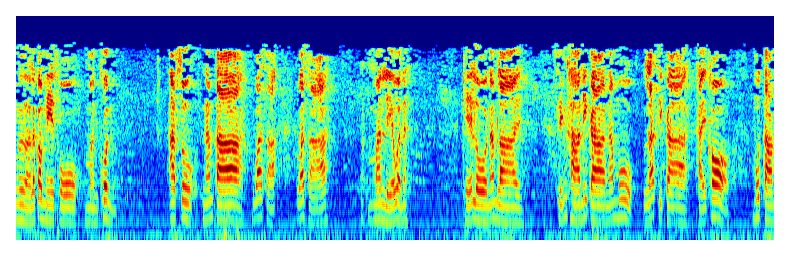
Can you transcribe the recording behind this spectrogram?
เหงื่อ แล้วก็เมโทมันข้น อสุน้ำตาวาสาวาสา มันเหลวอะนะเคโลน้ำลาย สิงคานิกา น้ำมูกลัสิกา ไขข้อ มุตัง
